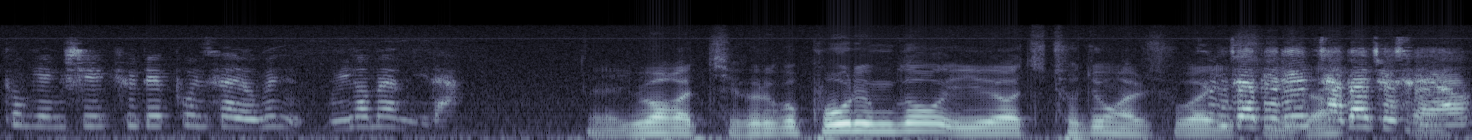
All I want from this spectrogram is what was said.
통행 시 휴대폰 사용은 위험합니다. 네, 이와 같이 그리고 보륨도 이와 같이 조정할 수가 손잡이를 있습니다. 잡아주세요.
